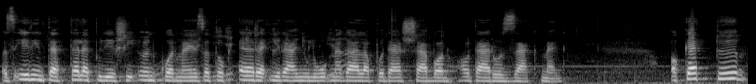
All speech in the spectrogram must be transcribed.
az érintett települési önkormányzatok erre irányuló megállapodásában határozzák meg. A kettő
